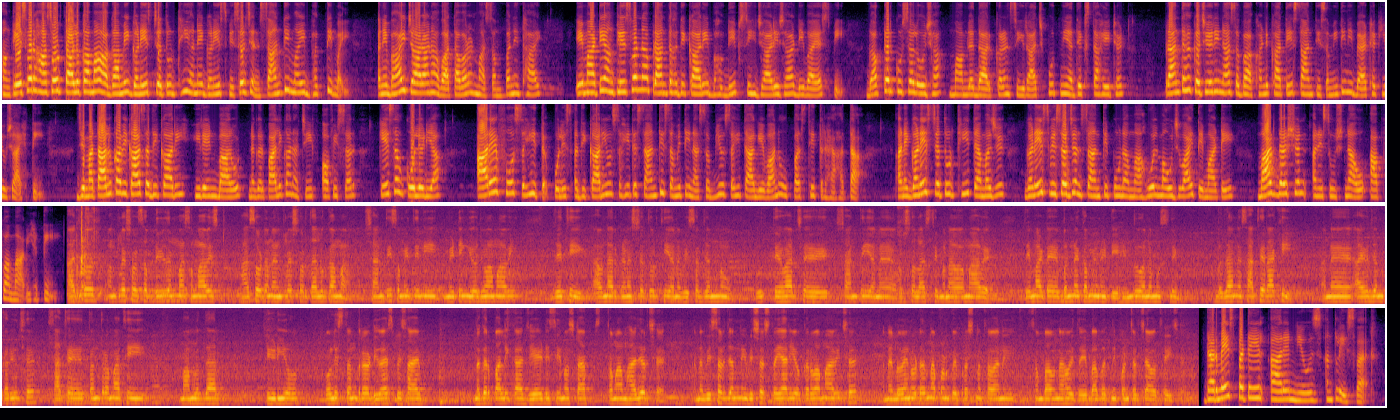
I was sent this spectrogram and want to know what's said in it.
અંકલેશ્વર હાંસોડ તાલુકામાં આગામી ગણેશ ચતુર્થી અને ગણેશ વિસર્જન શાંતિમય, ભક્તિમય અને ભાઈચારાના વાતાવરણમાં સંપન્ન થાય. એ માટે અંકલેશ્વરના પ્રાંત અધિકારી ભવદીપસિંહ જાડેજા, ડીવાયએસપી ડોક્ટર કુશલ ઓઝા, મામલતદાર કરણસિંહ રાજપૂતની અધ્યક્ષતા હેઠળ પ્રાંત કચેરીના સભાખંડ ખાતે શાંતિ સમિતિની બેઠક યોજાઈ હતી, જેમાં તાલુકા વિકાસ અધિકારી હિરેન બારોટ, નગરપાલિકાના chief officer Keshav Koladiya RFO સહિત પોલીસ અધિકારીઓ સહિત શાંતિ સમિતિના સભ્યો સહિત આગેવાનો ઉપસ્થિત રહ્યા હતા. અને ગણેશ ચતુર્થી તેમજ ગણેશ વિસર્જન શાંતિપૂર્ણ માહોલમાં ઉજવાય તે માટે માર્ગદર્શન અને સૂચનાઓ આપવામાં આવી હતી. આજરોજ અંકલેશ્વર સબ ડિવિઝનમાં સમાવિષ્ટ હાસોટ અને અંકલેશ્વર તાલુકામાં શાંતિ સમિતિની મિટિંગ યોજવામાં આવી. જેથી આવનાર ગણેશ ચતુર્થી અને વિસર્જનનું તહેવાર છે શાંતિ અને હર્ષોલ્લાસથી મનાવવામાં આવે. તે માટે બંને કમ્યુનિટી હિન્દુ અને મુસ્લિમ, બધાને સાથે રાખી અને આયોજન કર્યું છે. સાથે તંત્રમાંથી મામલતદાર, ટીડીઓ, પોલીસ તંત્ર, ડીવાયએસપી સાહેબ, નગરપાલિકા જીઆઈડીસીનો સ્ટાફ તમામ હાજર છે અને વિસર્જનની વિશેષ તૈયારીઓ કરવામાં આવી છે અને લો એન્ડ ઓર્ડરના પણ કોઈ પ્રશ્ન થવાની સંભાવના હોય તો એ બાબતની પણ ચર્ચાઓ થઈ છે. Dharmesh Patel RN news Ankleshwar.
